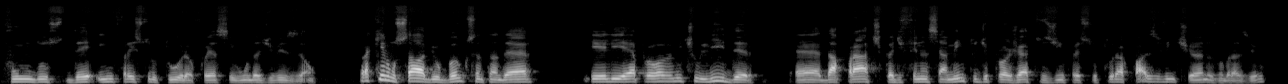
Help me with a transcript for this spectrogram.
fundos de infraestrutura, foi a segunda divisão. Para quem não sabe, o Banco Santander ele é provavelmente o líder é, da prática de financiamento de projetos de infraestrutura há quase 20 anos no Brasil.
